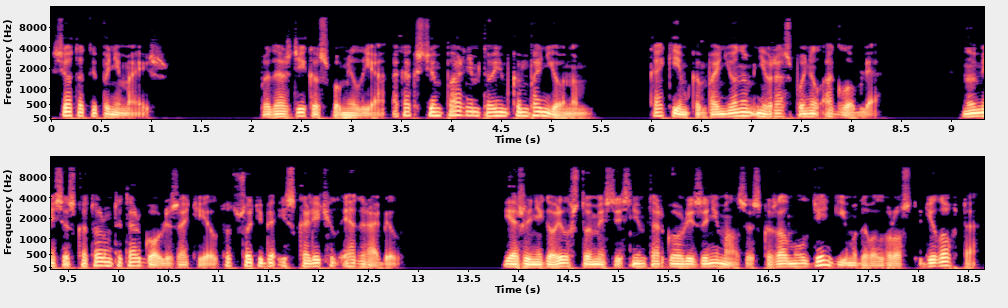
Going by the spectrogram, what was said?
Все-то ты понимаешь. Подожди-ка, вспомнил я, а как с тем парнем, твоим компаньоном? Каким компаньоном, не в раз понял Оглобля. Но вместе с которым ты торговлю затеял, тот, что тебя искалечил и ограбил. Я же не говорил, что вместе с ним торговлей занимался. Сказал, мол, деньги ему давал в рост. Делов-то.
